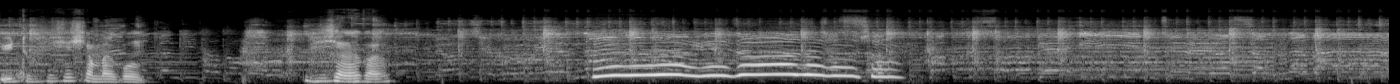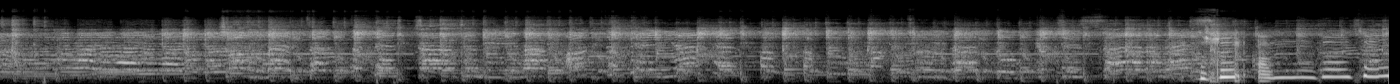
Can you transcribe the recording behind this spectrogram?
유튜브 실시간 말고 실시간 할까요? 사랑할 무슨 없는 거잖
